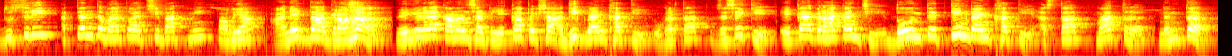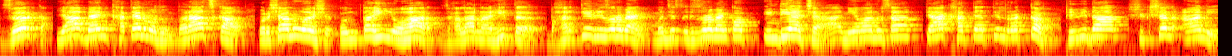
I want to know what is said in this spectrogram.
दुसरी अत्यंत महत्वाची बातमी पाहूया. अनेकदा ग्राहक वेगवेगळ्या कामांसाठी एकापेक्षा अधिक बँक खाती उघडतात. जसे की एका ग्राहकांची दोन ते तीन बँक खाती असतात. मात्र नंतर जर का या बँक खात्यांमधून बराच काळ वर्षानुवर्ष कोणताही व्यवहार झाला नाही तर भारतीय रिझर्व्ह बँक म्हणजेच रिझर्व्ह बँक ऑफ इंडियाच्या नियमानुसार त्या खात्यातील रक्कम ठेवीदार शिक्षण आणि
